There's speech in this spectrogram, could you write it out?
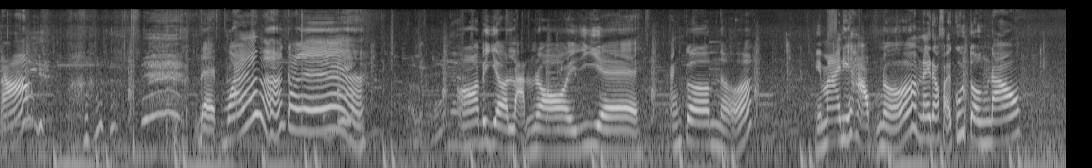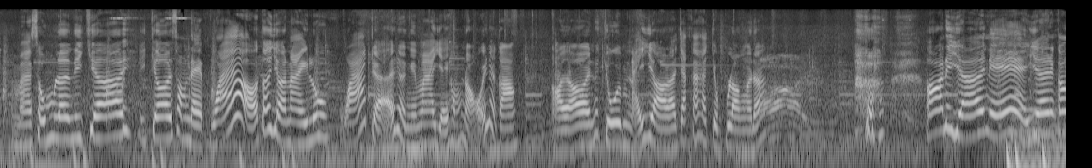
Đó. Đẹp quá mà hả con à? Ờ, bây giờ lạnh rồi đi về. Ăn cơm nữa. Ngày mai đi học nữa hôm nay đâu phải cuối tuần đâu. Mà sung lên đi chơi. Đi chơi xong đẹp quá ở tới giờ này luôn. Quá trễ rồi ngày mai dậy không nổi nè con trời ơi nó chui nãy giờ là chắc hai chục lần rồi đó. Thôi đi về nè về nè con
